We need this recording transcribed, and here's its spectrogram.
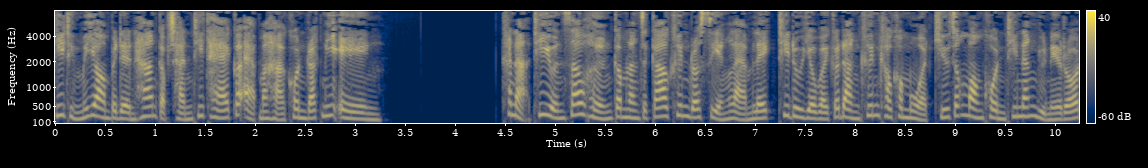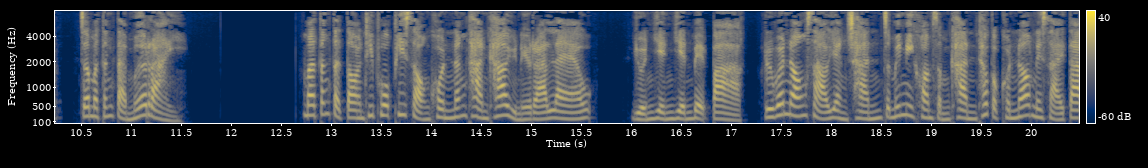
พี่ถึงไม่ยอมไปเดินห้างกับฉันที่แท้ก็แอบมาหาคนรักนี่เอง ขณะที่หยวนเศร้าเหิงกำลังจะก้าวขึ้นรถเสียงแหลมเล็กที่ดูเยาวัยก็ดังขึ้นเขาขมวดคิ้วจ้องมองคนที่นั่งอยู่ในรถจะมาตั้งแต่เมื่อไหร่ มาตั้งแต่ตอนที่พวกพี่สองคนนั่งทานข้าวอยู่ในร้านแล้ว หยวนเย็นเย็นเบะปาก หรือว่าน้องสาวอย่างฉันจะไม่มีความสำคัญเท่ากับคนนอกในสายตา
